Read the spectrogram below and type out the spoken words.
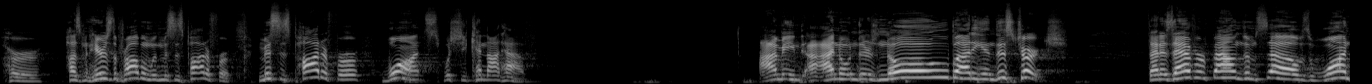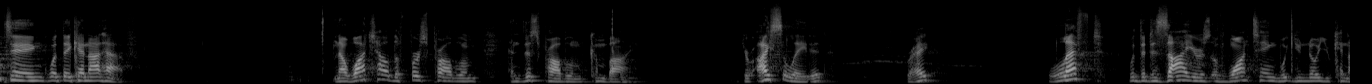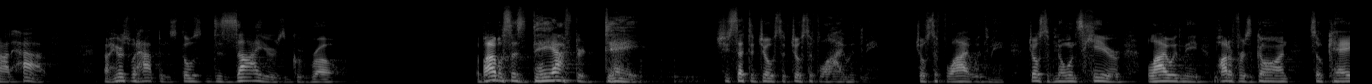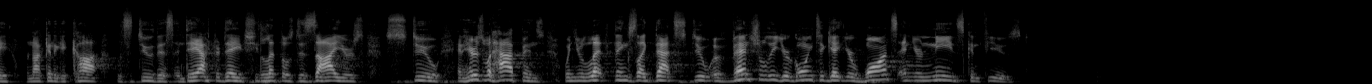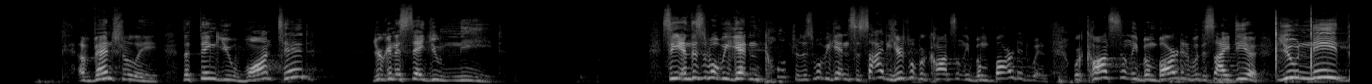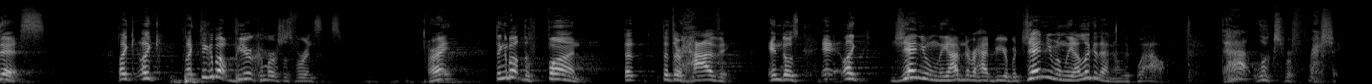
her husband. Here's the problem with Mrs. Potiphar Mrs. Potiphar wants what she cannot have. I mean, I know there's nobody in this church that has ever found themselves wanting what they cannot have. Now, watch how the first problem and this problem combine. You're isolated, right? Left with the desires of wanting what you know you cannot have. Now, here's what happens those desires grow. The Bible says, day after day, she said to Joseph, Joseph, lie with me. Joseph, lie with me. Joseph, no one's here. Lie with me. Potiphar's gone. It's okay. We're not going to get caught. Let's do this. And day after day, she let those desires stew. And here's what happens when you let things like that stew. Eventually, you're going to get your wants and your needs confused. Eventually, the thing you wanted you're gonna say you need. See, and this is what we get in culture. This is what we get in society. Here's what we're constantly bombarded with. We're constantly bombarded with this idea you need this. Like, like, like think about beer commercials, for instance. All right? Think about the fun that, that they're having in those. Eh, like, genuinely, I've never had beer, but genuinely, I look at that and I'm like, wow, that looks refreshing.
